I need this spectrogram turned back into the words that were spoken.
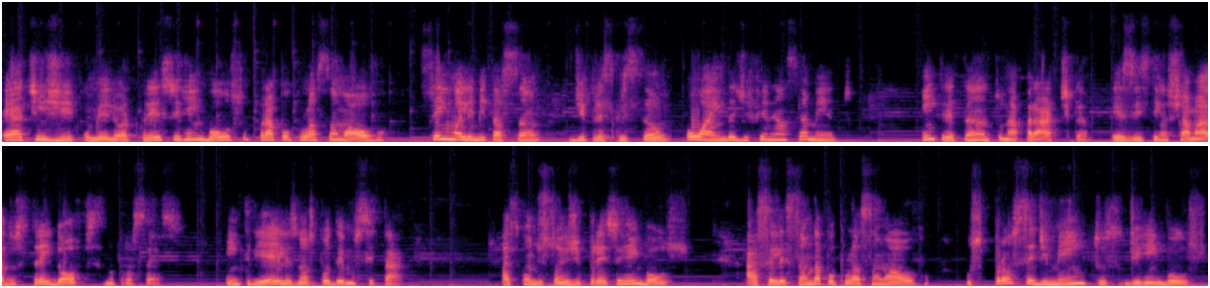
é atingir o melhor preço e reembolso para a população-alvo, sem uma limitação de prescrição ou ainda de financiamento. Entretanto, na prática, existem os chamados trade-offs no processo. Entre eles, nós podemos citar as condições de preço e reembolso, a seleção da população-alvo, os procedimentos de reembolso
